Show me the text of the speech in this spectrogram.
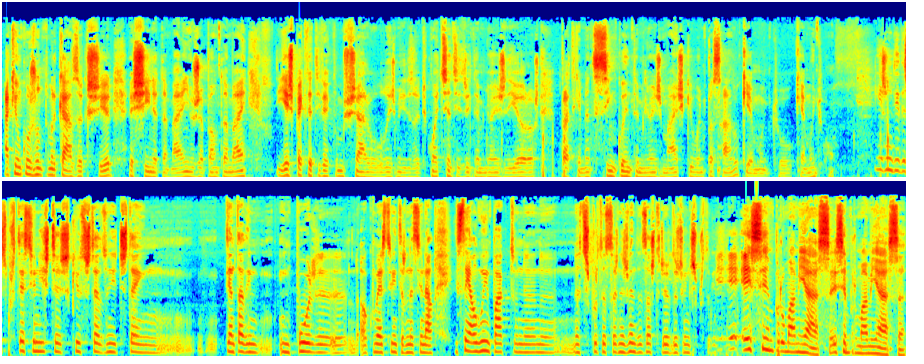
há aqui um conjunto de mercados a crescer, a China também, o Japão também, e a expectativa é que vamos fechar o 2018 com 830 milhões de euros, praticamente 50 milhões mais que o ano passado, o que é muito, que é muito bom. E as medidas proteccionistas que os Estados Unidos têm tentado impor eh, ao comércio internacional, isso tem algum impacto na, na, nas exportações, nas vendas ao exterior dos vinhos portugueses? É, é, sempre uma ameaça, é sempre uma ameaça.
